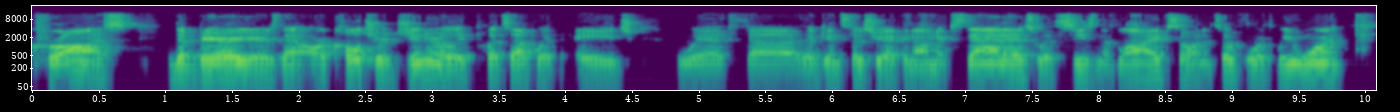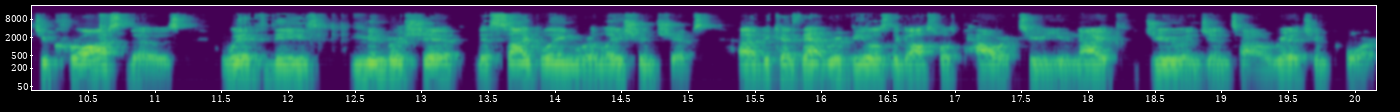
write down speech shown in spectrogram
cross the barriers that our culture generally puts up with age, with uh, again socioeconomic status, with season of life, so on and so forth. We want to cross those with these membership discipling relationships uh, because that reveals the gospel's power to unite Jew and Gentile, rich and poor,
